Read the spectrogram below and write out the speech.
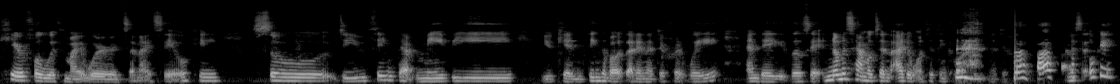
careful with my words, and I say, okay, so do you think that maybe you can think about that in a different way? And they they'll say, no, Miss Hamilton, I don't want to think about it in a different way. And I say, okay.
